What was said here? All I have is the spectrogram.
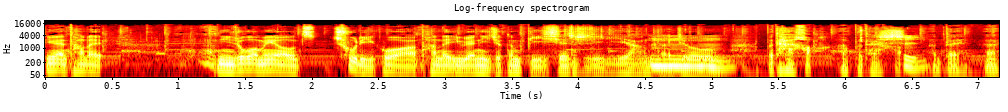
因为它的。你如果没有处理过，它的原理就跟笔仙是一样的，就不太好啊，不太好。是，对，嗯。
